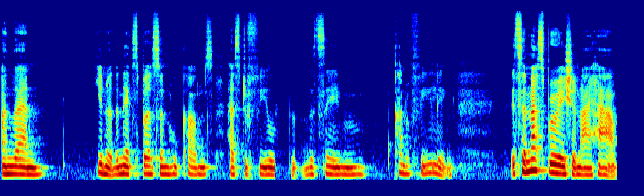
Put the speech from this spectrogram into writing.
And then, you know, the next person who comes has to feel the, the same kind of feeling. It's an aspiration I have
